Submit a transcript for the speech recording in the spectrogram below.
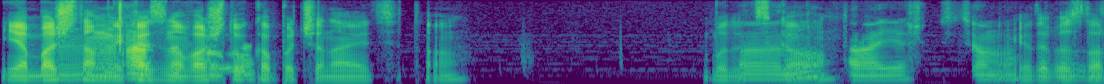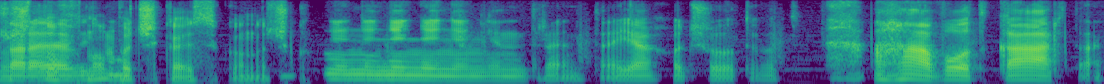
Я бачу, там Мгм, а, якась нова прикольно. штука починається, то буде Е, цікаво. Ну, та, я ж в цьому. Я тебе зараз зараз я штовхну, візьму. почекай секундочку. Ні, ні, ні, ні, ні, ні, не треба. Та я хочу. от, от. Ага, вот карта.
